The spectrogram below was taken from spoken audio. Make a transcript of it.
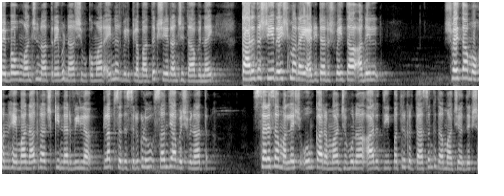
Vaibhav Manjunath, Revanna Shivakumar, inner wheel club ಅಧ್ಯಕ್ಷೆ ರಂಜಿತಾ ವಿನಯ್, ಕಾರ್ಯದರ್ಶಿ Reshma Rai, editor Shwetha Anil, Shwetha Mohan Hema, Nagaraj inner wheel club ಸದಸ್ಯರುಗಳು, ಸಂಧ್ಯಾ ವಿಶ್ವನಾಥ್ ಸರಸ ಮಲ್ಲೇಶ್, ಓಂಕಾರಮ್ಮ, ಜಮುನಾ, ಆರತಿ, ಪತ್ರಕರ್ತ ಸಂಘದ ಮಾಜಿ ಅಧ್ಯಕ್ಷ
